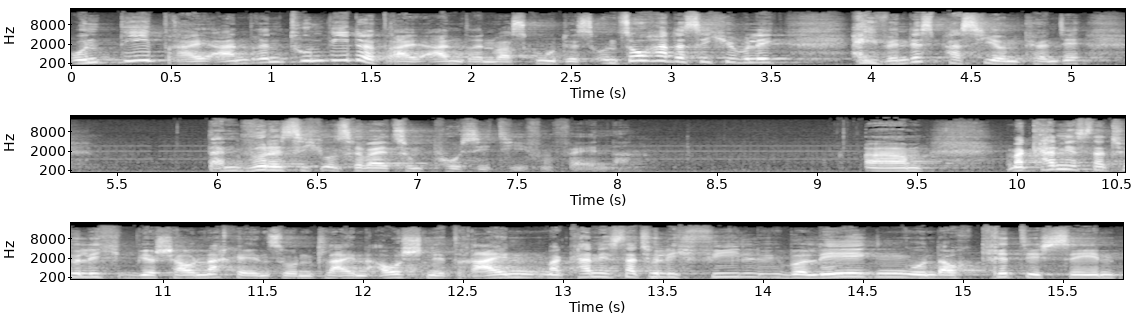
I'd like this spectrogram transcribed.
Und die drei anderen tun wieder drei anderen was Gutes. Und so hat er sich überlegt, hey, wenn das passieren könnte, dann würde sich unsere Welt zum Positiven verändern. Ähm, man kann jetzt natürlich, wir schauen nachher in so einen kleinen Ausschnitt rein, man kann jetzt natürlich viel überlegen und auch kritisch sehen,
